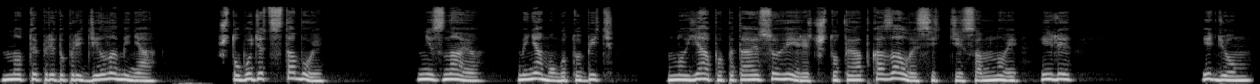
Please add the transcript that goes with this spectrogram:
«Но ты предупредила меня. Что будет с тобой?» «Не знаю. Меня могут убить. Но я попытаюсь уверить, что ты отказалась идти со мной или...» «Идем»,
